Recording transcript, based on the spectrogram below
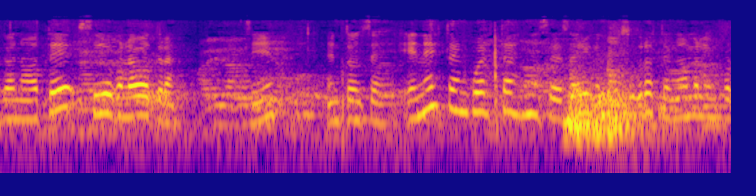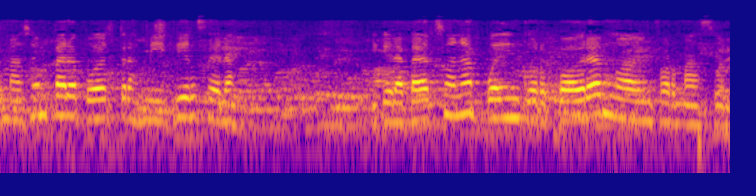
lo anoté, sigo con la otra. ¿Sí? Entonces, en esta encuesta es necesario que nosotros tengamos la información para poder transmitírsela que la persona pueda incorporar nueva información.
